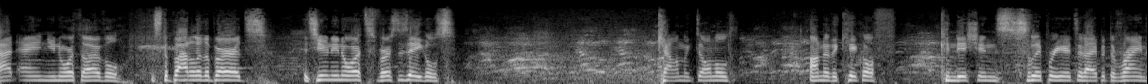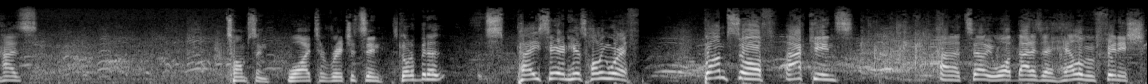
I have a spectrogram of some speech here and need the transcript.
at ANU North Oval. It's the battle of the birds. It's Uni North versus Eagles. Callum McDonald under the kickoff conditions. Slippery here today, but the rain has. Thompson wide to Richardson. He's got a bit of pace here, and here's Hollingworth. Bumps off Atkins. And I tell you what, that is a hell of a finish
